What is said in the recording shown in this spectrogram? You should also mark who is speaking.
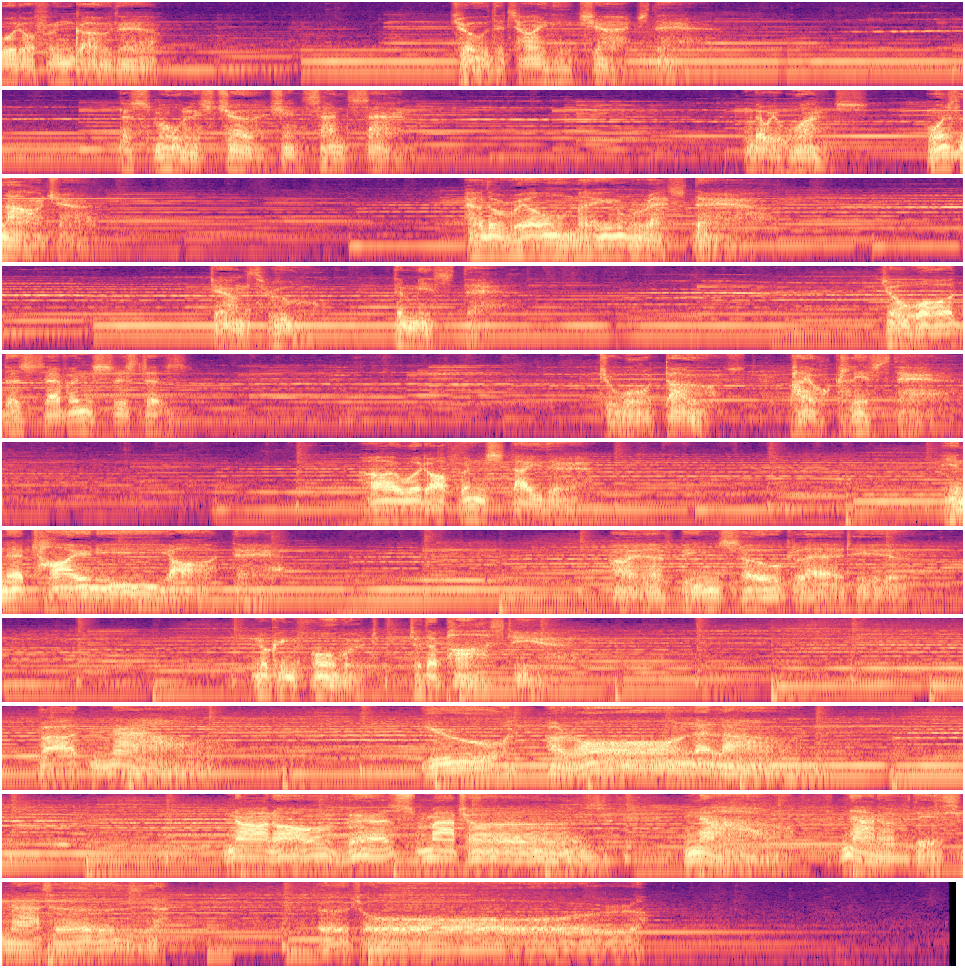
Speaker 1: would often go there to the tiny church there. The smallest church in Saint San. Though it once was larger. How the real may rest there. Down through the mist there. Toward the Seven Sisters. Toward those pale cliffs there. I would often stay there. In that tiny yard I have been so glad here. Looking forward to the past here. But now, you are all alone. None of this matters. No, none of this matters at all.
